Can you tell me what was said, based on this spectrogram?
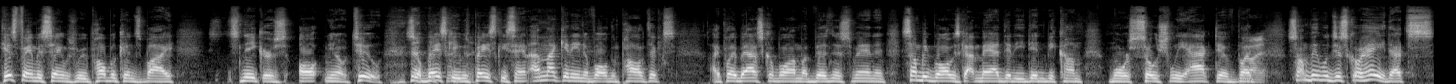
his famous saying was republicans buy sneakers all you know too. So basically he was basically saying i'm not getting involved in politics I play basketball. I'm a businessman, and some people always got mad that he didn't become more socially active. But Right. some people just go, "Hey, that's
